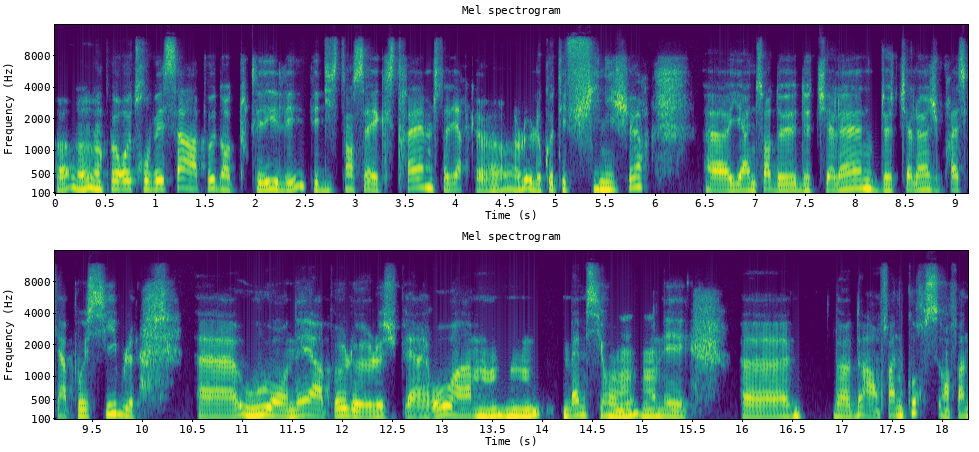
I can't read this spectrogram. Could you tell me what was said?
on peut retrouver ça un peu dans toutes les, distances extrêmes, c'est-à-dire que le côté finisher, il y a une sorte de, challenge, de challenge presque impossible, euh, où on est un peu le, super-héros, hein, même si on, est euh, en fin de course, en fin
